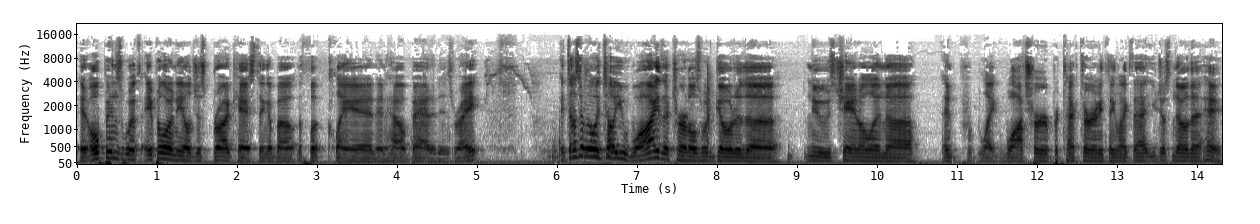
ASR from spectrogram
it opens with April O'Neil just broadcasting about the Foot Clan and how bad it is, right? It doesn't really tell you why the turtles would go to the news channel and uh and like watch her, protect her, or anything like that. You just know that hey,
